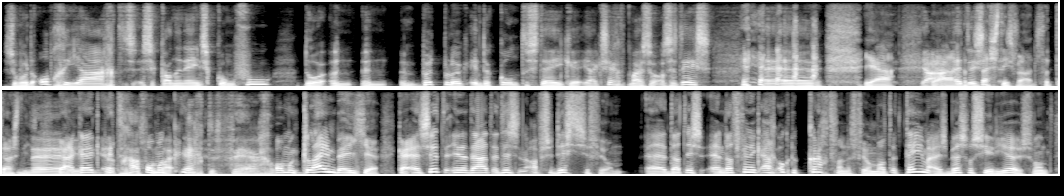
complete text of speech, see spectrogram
ze worden opgejaagd. Ze, ze kan ineens kung fu door een, een, een buttplug in de kont te steken. Ja, ik zeg het maar zoals het is. Eh, Ja, ja, ja, het is. fantastisch man. Fantastisch. Nee, ja, kijk, het- gaat voor mij echt te ver. Gewoon. Om een klein beetje. Kijk, er zit inderdaad, het is een absurdistische film. Eh, dat is, en dat vind ik eigenlijk ook de kracht van de film. Want het thema is best wel serieus. Want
